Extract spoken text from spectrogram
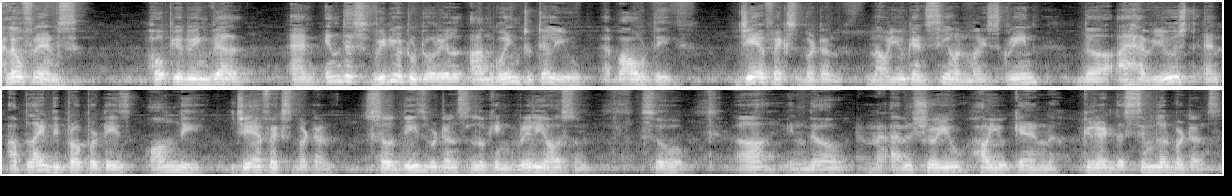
Hello friends, hope you're doing well and in this video tutorial I'm going to tell you about the JFX button. Now you can see on my screen the I have used and applied the properties on the JFX button. So these buttons looking really awesome. So uh, in the I will show you how you can create the similar buttons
